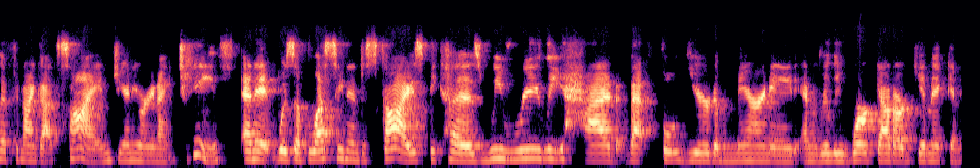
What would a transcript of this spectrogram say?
Cliff and I got signed, January 19th. And it was a blessing in disguise because we really had that full year to marinate and really work out our gimmick and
